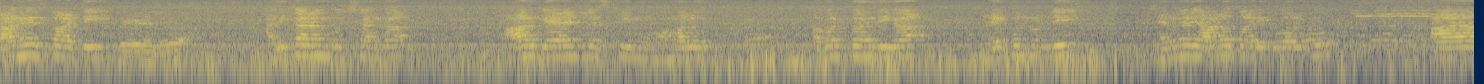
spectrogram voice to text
కాంగ్రెస్ పార్టీ అధికారంకి వచ్చినాక ఆరు గ్యారెంటీల స్కీమ్ అమలు పకడ్బందీగా రేపటి నుండి జనవరి ఆరో తారీఖు వరకు ఆయా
